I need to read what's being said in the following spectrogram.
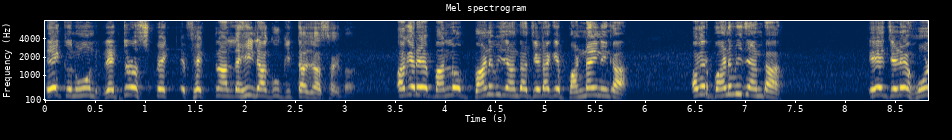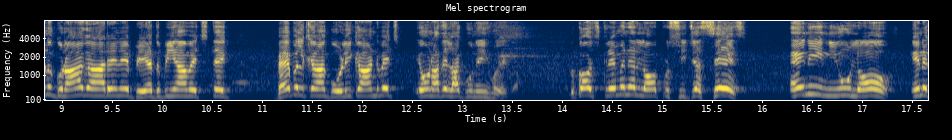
ਇਹ ਕਾਨੂੰਨ ਰੈਟਰੋਸਪੈਕਟ ਇਫੈਕਟ ਨਾਲ ਨਹੀਂ ਲਾਗੂ ਕੀਤਾ ਜਾ ਸਕਦਾ। ਅਗਰ ਇਹ ਮੰਨ ਲਓ ਬਣ ਵੀ ਜਾਂਦਾ ਜਿਹੜਾ ਕਿ ਬਣਨਾ ਹੀ ਨਹੀਂਗਾ ਅਗਰ ਬਣ ਵੀ ਜਾਂਦਾ ਇਹ ਜਿਹੜੇ ਹੁਣ ਗੁਨਾਹ ਆ ਰਹੇ ਨੇ ਬੇਅਦਬੀਆਂ ਵਿੱਚ ਤੇ ਬਾਈਬਲ ਕਰਾਂ ਗੋਲੀकांड ਵਿੱਚ ਇਹ ਉਹਨਾਂ ਤੇ ਲਾਗੂ ਨਹੀਂ ਹੋਏਗਾ। Because criminal law procedure says any new law in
